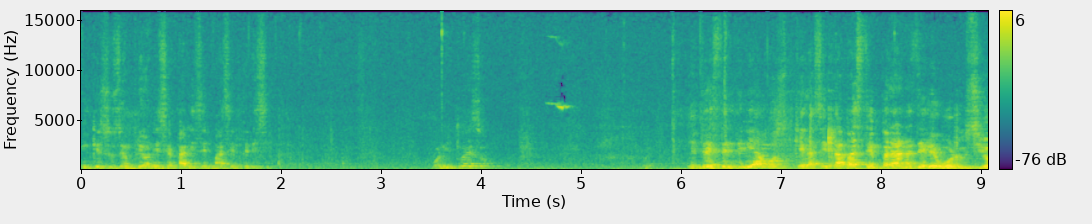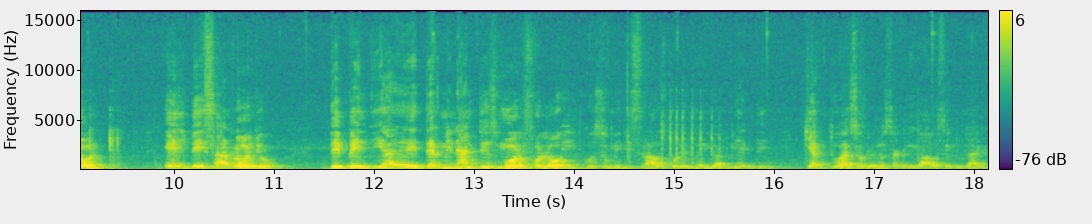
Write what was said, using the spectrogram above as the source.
en que sus embriones se parecen más entre sí. Bonito eso. Entonces tendríamos que las etapas tempranas de la evolución, el desarrollo, dependía de determinantes morfológicos suministrados por el medio ambiente que actúan sobre los agregados celulares.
